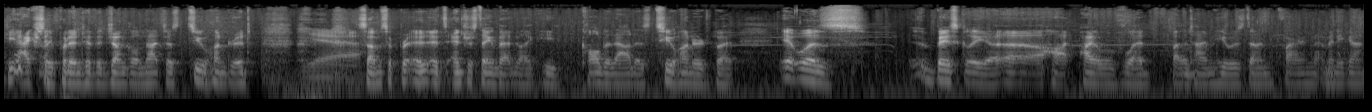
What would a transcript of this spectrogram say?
he actually put into the jungle, not just 200. yeah. So I'm surprised. It's interesting that like he called it out as 200, but it was basically a, a hot pile of lead by the time he was done firing that minigun.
